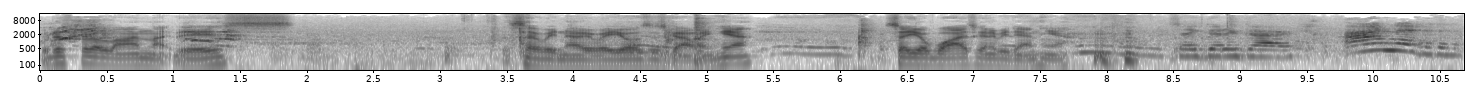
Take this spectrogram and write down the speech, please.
we'll just put a line like this. So we know where yours is going here. So your Y is gonna be down here. So you gotta go I'm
